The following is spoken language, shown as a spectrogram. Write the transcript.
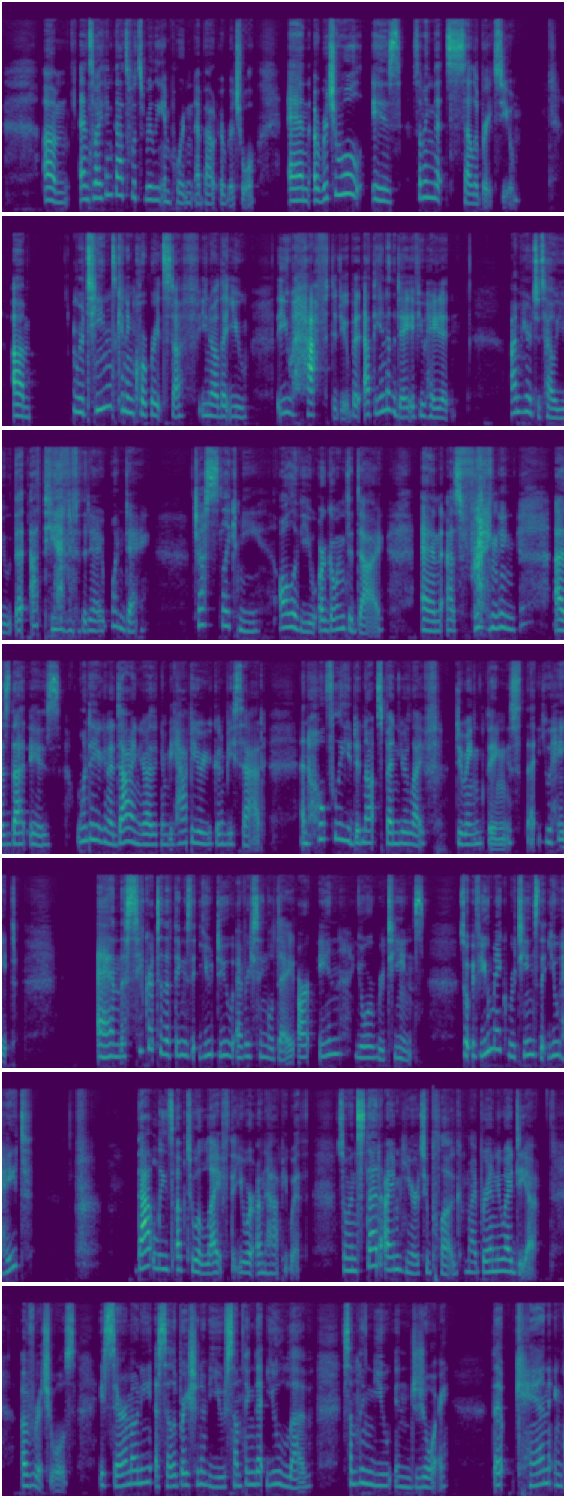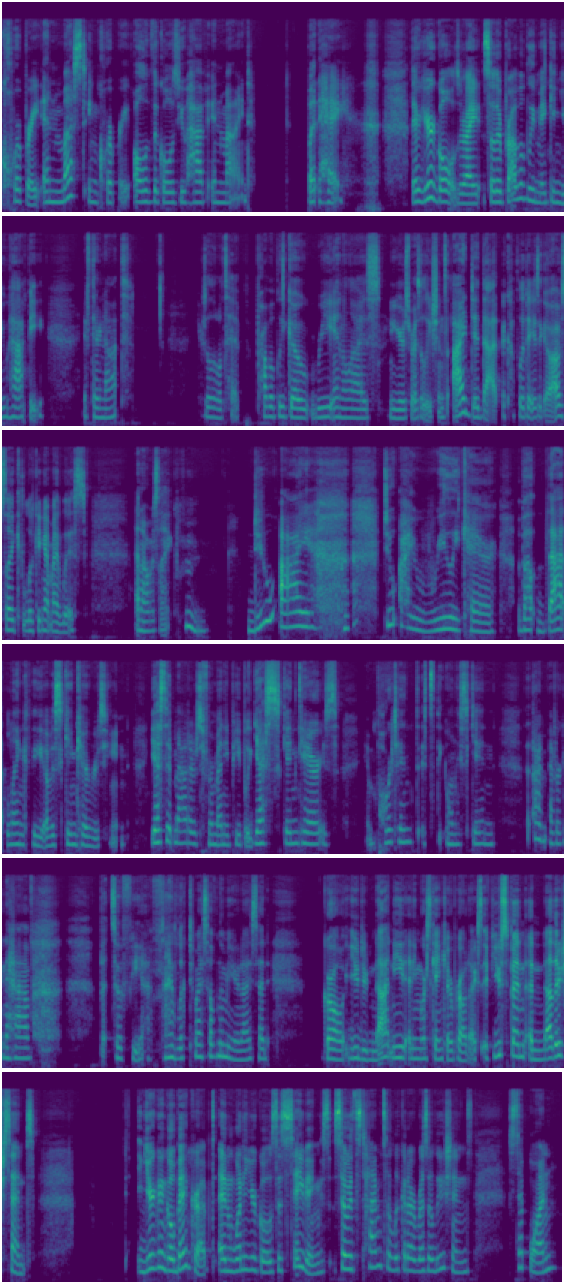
Um, and so I think that's what's really important about a ritual. And a ritual is something that celebrates you. Um, routines can incorporate stuff, you know, that you that you have to do. But at the end of the day, if you hate it, I'm here to tell you that at the end of the day, one day, just like me, all of you are going to die. And as frightening as that is, one day you're going to die and you're either going to be happy or you're going to be sad. And hopefully, you did not spend your life doing things that you hate. And the secret to the things that you do every single day are in your routines. So if you make routines that you hate, that leads up to a life that you are unhappy with. So instead, I am here to plug my brand new idea of rituals a ceremony, a celebration of you, something that you love, something you enjoy that can incorporate and must incorporate all of the goals you have in mind. But hey, they're your goals, right? So they're probably making you happy. If they're not, here's a little tip probably go reanalyze New Year's resolutions. I did that a couple of days ago. I was like looking at my list and I was like, hmm, do I do I really care about that lengthy of a skincare routine? Yes, it matters for many people. Yes, skincare is important. It's the only skin that I'm ever going to have. But Sofia, I looked at myself in the mirror and I said, "Girl, you do not need any more skincare products. If you spend another cent you're going to go bankrupt. And one of your goals is savings. So it's time to look at our resolutions. Step one,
